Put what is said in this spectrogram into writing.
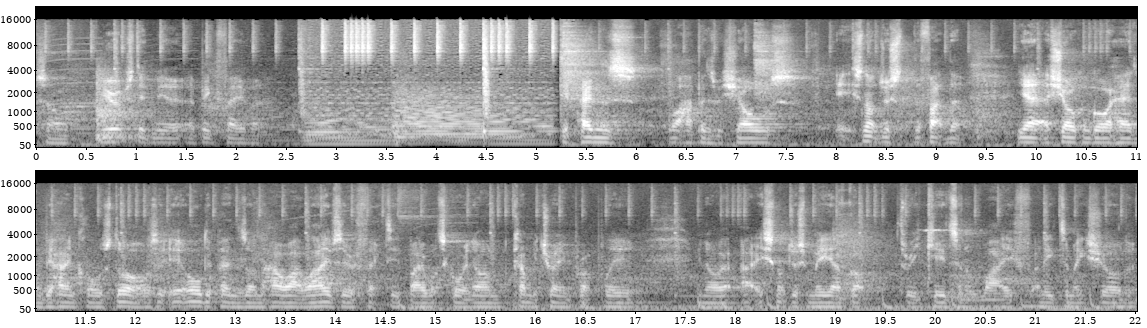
so Europe's did me a, a big favour depends what happens with shows. It's not just the fact that, yeah, a show can go ahead and behind closed doors. It, it all depends on how our lives are affected by what's going on. Can we train properly? You know, it's not just me. I've got three kids and a wife. I need to make sure that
